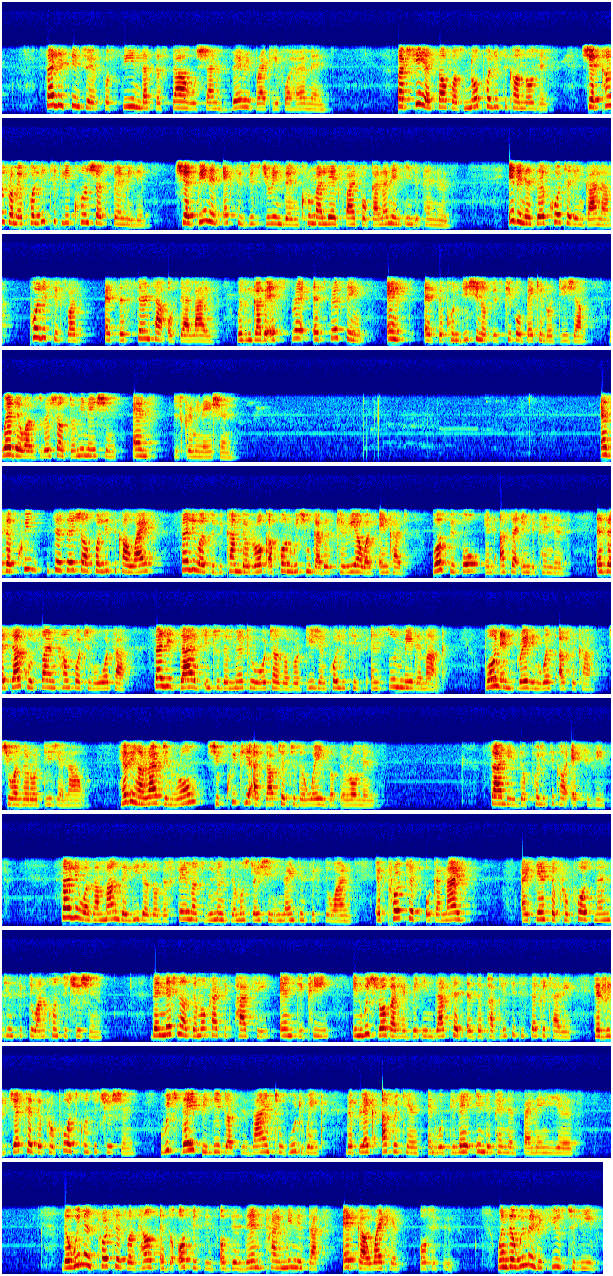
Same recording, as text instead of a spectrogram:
Sally seemed to have foreseen that the star would shine very brightly for her men. But she herself was no political novice. She had come from a politically conscious family. She had been an activist during the Nkrumah led fight for Ghanaian independence. Even as they quoted in Ghana, politics was at the center of their lives, with Mugabe expre- expressing angst at the condition of his people back in Rhodesia, where there was racial domination and discrimination. As the quintessential political wife, Sally was to become the rock upon which Mugabe's career was anchored, both before and after independence. As the duck will find comfort in water, Sally dived into the murky waters of Rhodesian politics and soon made a mark. Born and bred in West Africa, she was a Rhodesian now. Having arrived in Rome, she quickly adapted to the ways of the Romans. Sally, the political activist. Sally was among the leaders of the famous women's demonstration in 1961, a protest organized against the proposed 1961 constitution. The National Democratic Party, NDP, in which Robert had been inducted as the publicity secretary, had rejected the proposed constitution which they believed was designed to hoodwink the black Africans and would delay independence by many years. The women's protest was held at the offices of the then Prime Minister Edgar Whitehead's offices. When the women refused to leave,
